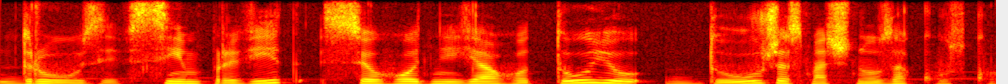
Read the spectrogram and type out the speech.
Друзі, всім привіт! Сьогодні я готую дуже смачну закуску.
